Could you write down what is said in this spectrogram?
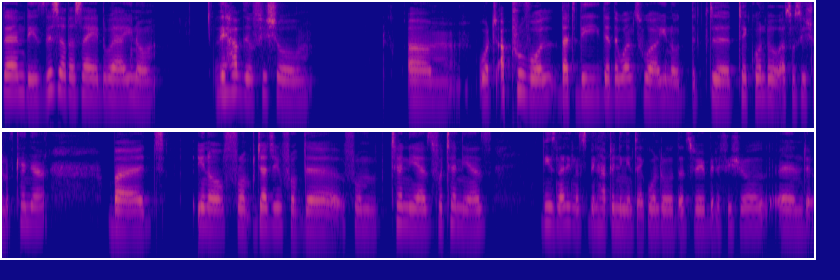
Then there's this other side where, you know, they have the official um what approval that they they're the ones who are you know the, the taekwondo association of kenya but you know from judging from the from 10 years for 10 years there's nothing that's been happening in taekwondo that's very beneficial. And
